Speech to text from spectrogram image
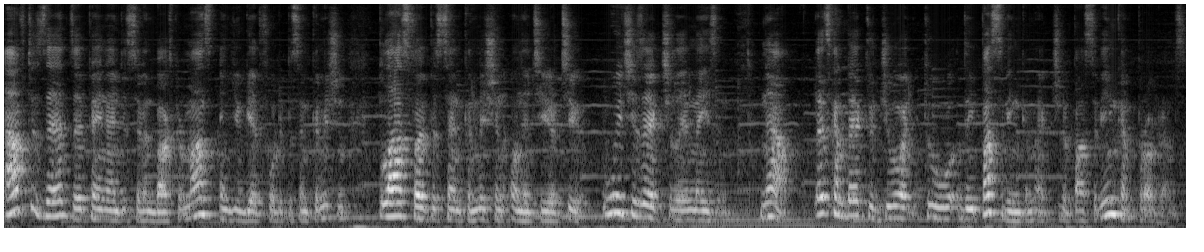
after that, they pay 97 bucks per month and you get 40% commission plus 5% commission on a tier 2, which is actually amazing. Now, let's come back to join to the passive income, actually passive income programs.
